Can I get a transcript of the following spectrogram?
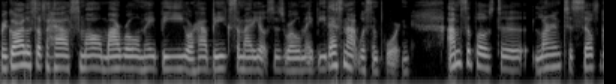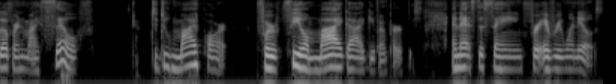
regardless of how small my role may be or how big somebody else's role may be, that's not what's important. I'm supposed to learn to self govern myself to do my part fulfill my God given purpose. And that's the same for everyone else.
